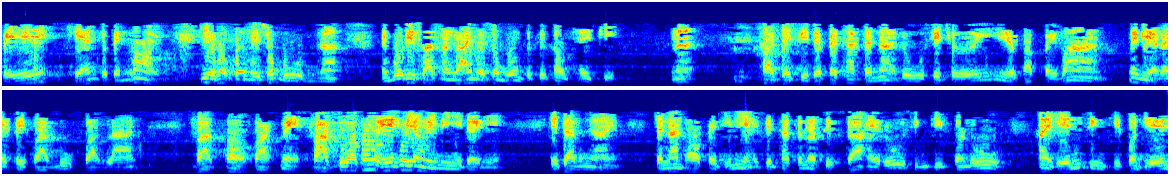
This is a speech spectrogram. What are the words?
เป๋แขนก็เป็นน้อยเรียกว่าคนไม่สมบูรณ์นะในบริษัททั้งหลายไม่สมบูรณ์ก็คือเข้าใจผิดนะเข้าใจผิดแต่ไปทัศนะดูเฉยๆจะกลับไปบ้าน ไม่มีอะไรไปฝากลูกฝากหลาน ฝากพ่อฝากแม่ ฝากตัวเขาเองก็ยังไม่มีเลยนี่จะทำไงฉะนั้นออกไปที่นี่ให้เป็นทัศนศึกษาให้รู้สิ่งที่ควรรู้ ให้เห็นสิ่งที่ควรเห็น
